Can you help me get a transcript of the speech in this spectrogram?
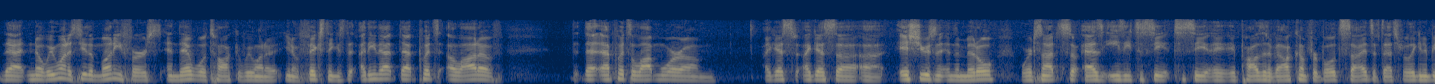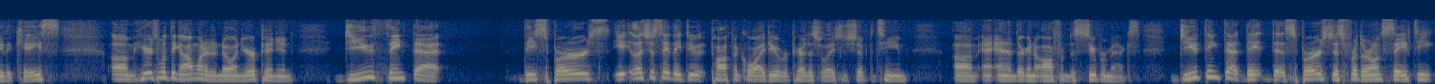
that no, we want to see the money first, and then we'll talk if we want to, you know, fix things. I think that that puts a lot of that that puts a lot more, um, I guess, I guess, uh, uh, issues in, in, the middle where it's not so as easy to see to see a, a positive outcome for both sides if that's really going to be the case. Um, here's one thing I wanted to know on your opinion: Do you think that the Spurs, let's just say they do, Pop and Kawhi do repair this relationship, the team, um, and, and, they're going to offer him the supermax. Do you think that they, the Spurs, just for their own safety,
